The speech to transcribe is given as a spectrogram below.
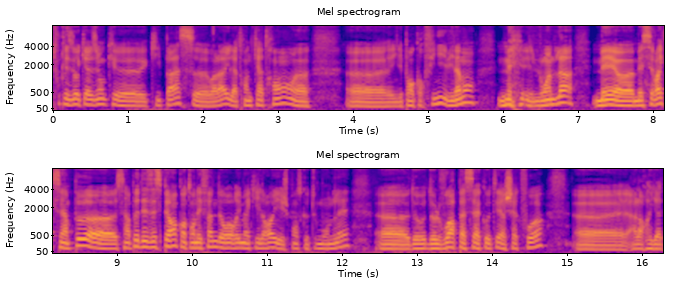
toutes les occasions qui passent, voilà, il a 34 ans. Euh, il n'est pas encore fini, évidemment, mais loin de là. Mais, euh, c'est vrai que c'est un, peu, euh, c'est un peu désespérant quand on est fan de Rory McIlroy, et je pense que tout le monde l'est, de, de, le voir passer à côté à chaque fois. alors, il y a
